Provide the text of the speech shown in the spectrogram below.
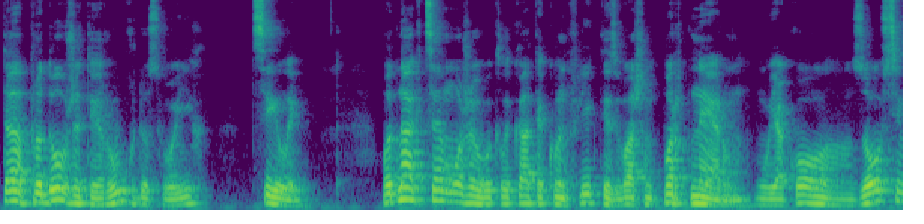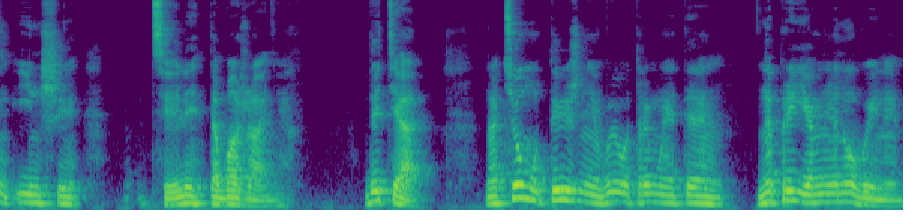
та продовжити рух до своїх цілей. Однак це може викликати конфлікти з вашим партнером, у якого зовсім інші цілі та бажання. Дитя. На цьому тижні ви отримаєте неприємні новини,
